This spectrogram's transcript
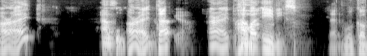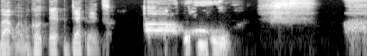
All right. Absolutely. All right. That. Yeah. All right. How um, about 80s? Then we'll go that way. We'll go decades. Uh, ooh. Oh,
